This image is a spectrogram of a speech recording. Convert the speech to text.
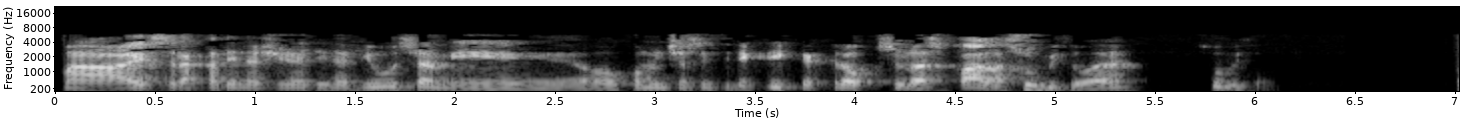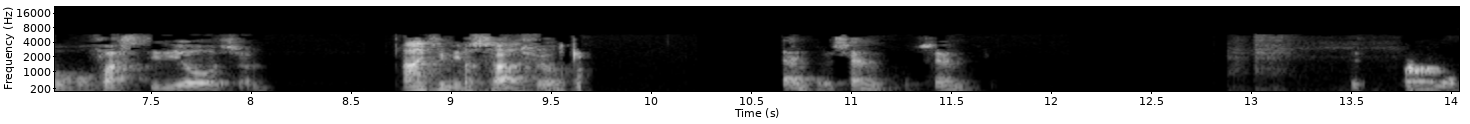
ma essere a catena cinetica chiusa mi oh, comincio a sentire click e crop sulla spalla subito, eh? Subito. Proprio fastidioso. Anche in passato? Faccio... Sempre, sempre, sempre. Non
